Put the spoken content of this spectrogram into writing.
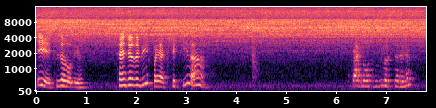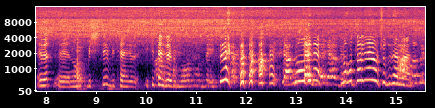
İyi, güzel oluyor. Tencerede büyük, bayağı küçük değil ha. Gel nohutumuzu gösterelim. Evet, e, nohut pişti. Bir tencere, iki tencere Ah, pişti. Nohutumuz değil. Yanlış Nohutu tencere ne? geldi. Nohutları nereye uçurdun hemen? Sakladık.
